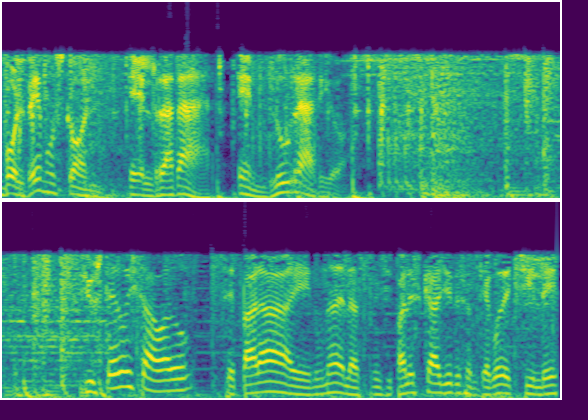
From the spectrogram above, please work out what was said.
Volvemos con El Radar en Blue Radio. Si usted hoy sábado se para en una de las principales calles de Santiago de Chile,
